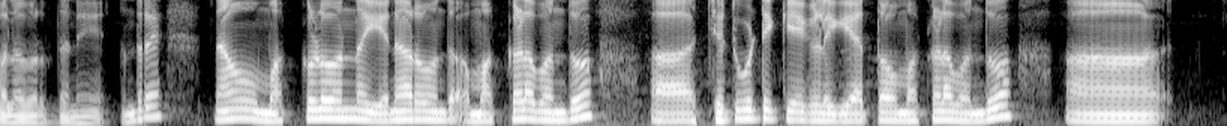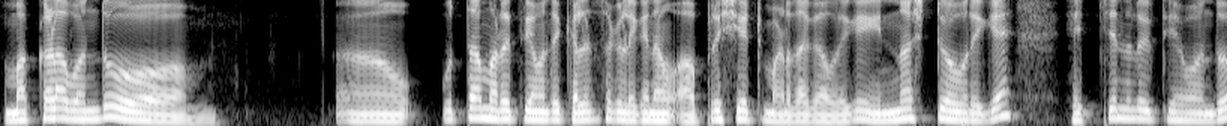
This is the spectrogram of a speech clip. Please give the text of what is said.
ಬಲವರ್ಧನೆ. ಅಂದರೆ ನಾವು ಮಕ್ಕಳನ್ನು ಏನಾರೋ ಒಂದು, ಮಕ್ಕಳ ಒಂದು ಚಟುವಟಿಕೆಗಳಿಗೆ ಅಥವಾ ಮಕ್ಕಳ ಒಂದು ಮಕ್ಕಳ ಒಂದು ಉತ್ತಮ ರೀತಿಯ ಒಂದು ಕೆಲಸಗಳಿಗೆ ನಾವು ಅಪ್ರಿಷಿಯೇಟ್ ಮಾಡಿದಾಗ ಅವರಿಗೆ ಇನ್ನಷ್ಟು ಅವರಿಗೆ ಹೆಚ್ಚಿನ ರೀತಿಯ ಒಂದು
